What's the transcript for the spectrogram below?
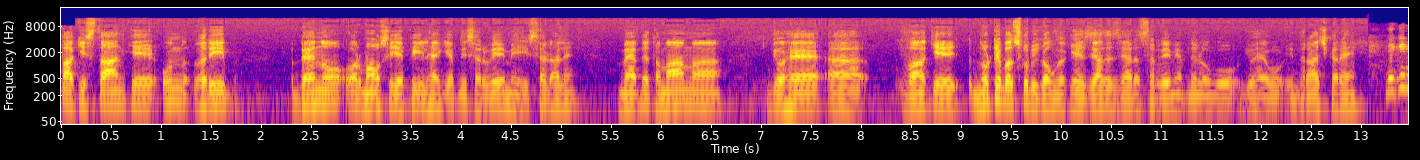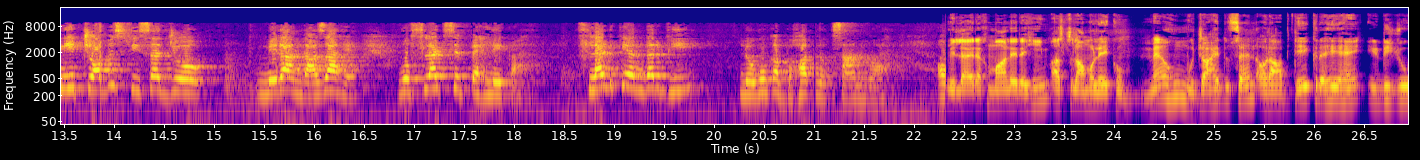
पाकिस्तान के उन गरीब बहनों और माओ से अपील है कि अपनी सर्वे में हिस्सा डालें। मैं अपने तमाम जो है वहाँ के नोटेबल्स को भी कहूँगा कि ज़्यादा से ज़्यादा सर्वे में अपने लोगों जो है, वो इंदराज करें। लेकिन ये 24 फ़ीसद जो मेरा अंदाज़ा है, वो फ्लड से पहले का है। फ्लड के अंदर भी लोगों का बहुत नुकसान हुआ है। रहीम अस्सलाम वालेकुम मैं हूँ मुजाहिद हुसैन और आप देख रहे हैं ईडीयू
